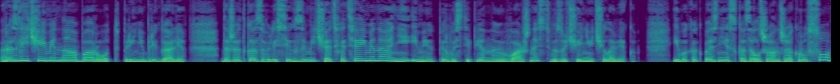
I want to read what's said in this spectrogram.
Различиями, наоборот, пренебрегали, даже отказывались их замечать, хотя именно они имеют первостепенную важность в изучении человека. Ибо, как позднее сказал Жан-Жак Руссо,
